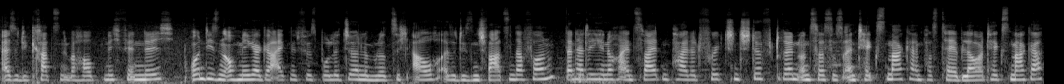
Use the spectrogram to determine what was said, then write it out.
Also die kratzen überhaupt nicht, finde ich. Und die sind auch mega geeignet fürs Bullet Journal, benutze ich auch. Also diesen schwarzen davon. Dann hat er hier noch einen zweiten Pilot Friction Stift drin. Und zwar ist das ein Textmarker, ein pastellblauer Textmarker.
